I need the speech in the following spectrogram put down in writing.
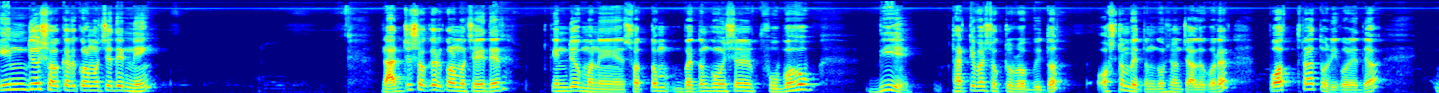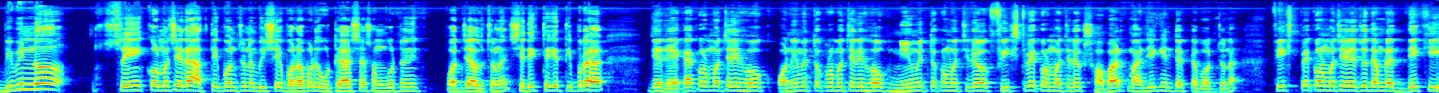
কেন্দ্রীয় সরকারি কর্মচারীদের নেই। রাজ্য সরকারের কর্মচারীদের কেন্দ্রীয় মানে সপ্তম বেতন কমিশনের হুবহু দিয়ে থার্টি ফার্স্ট অক্টোবর ভিতর অষ্টম বেতন কমিশন চালু করার পথটা তৈরি করে দেওয়া। বিভিন্ন শ্রেণি কর্মচারীরা আর্থিক বঞ্চনার বিষয়ে বরাবরই উঠে আসা সাংগঠনিক পর্যায়ে আলোচনায়। সেদিক থেকে ত্রিপুরা যে রেগা কর্মচারী হোক, অনিয়মিত কর্মচারী হোক, নিয়মিত কর্মচারী হোক ফিক্সড পে কর্মচারী হোক, সবার মাঝেই কিন্তু একটা বঞ্চনা। ফিক্সড পে কর্মচারী যদি আমরা দেখি,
